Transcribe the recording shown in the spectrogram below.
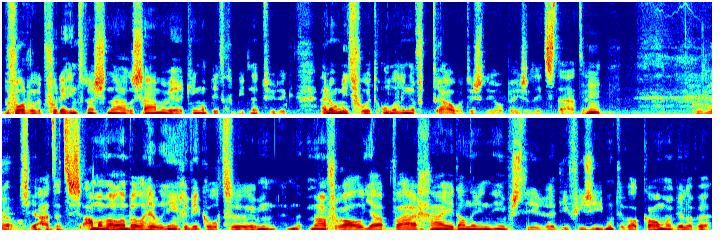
bevorderlijk voor de internationale samenwerking op dit gebied natuurlijk. En ook niet voor het onderlinge vertrouwen tussen de Europese lidstaten. Hm. Ja. Dus ja, dat is allemaal wel, wel heel ingewikkeld. Uh, maar vooral, ja, waar ga je dan in investeren? Die visie moet er wel komen. Willen we,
